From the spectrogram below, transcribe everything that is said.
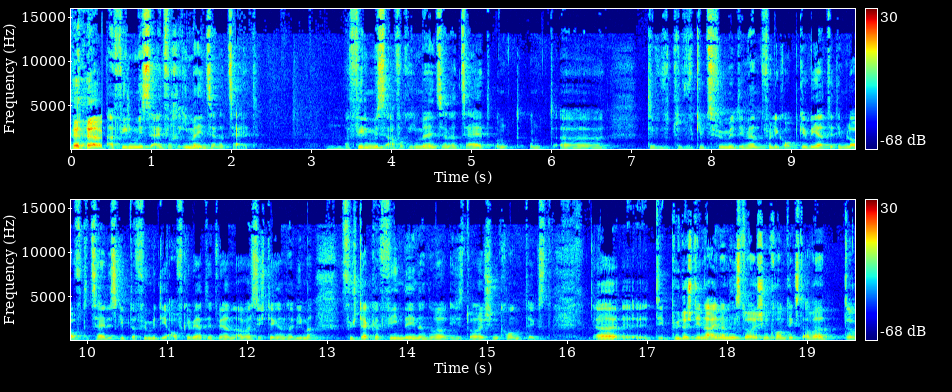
Ja. Ein Film ist einfach immer in seiner Zeit. Ein Film ist einfach immer in seiner Zeit und, und äh, gibt es Filme, die werden völlig abgewertet im Laufe der Zeit. Es gibt auch Filme, die aufgewertet werden, aber sie stehen halt immer viel stärker, finde in einem historischen Kontext. Äh, die Bilder stehen auch in einem historischen Kontext, aber da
